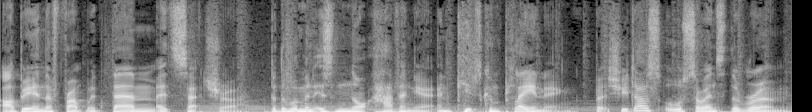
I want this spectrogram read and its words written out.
I'll be in the front with them, etc. But the woman is not having it and keeps complaining. But she does also enter the room,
